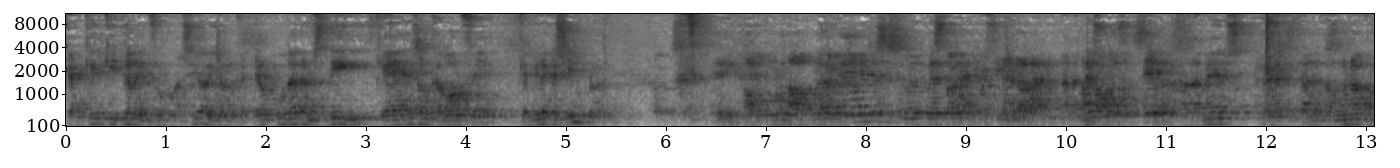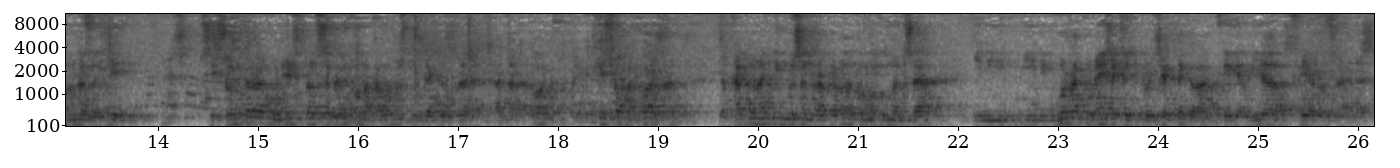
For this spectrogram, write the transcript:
que aquell qui té la informació i el que té el poder ens digui què és el que vol fer, que mira que simple. El, el poder realment és l'estona per tirar endavant. A més, a més, amb una, amb una afegit, si som tarragonistes sabem com acaben els projectes de, a Tarragona, perquè aquí fa una cosa i al cap d'un any ningú se'n recorda de com va començar i, ni, i ningú reconeix aquell projecte que, que hi havia feia dos anys.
